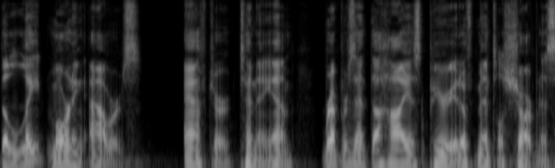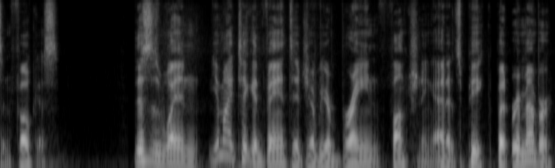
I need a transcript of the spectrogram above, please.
the late morning hours, after 10 a.m., represent the highest period of mental sharpness and focus. This is when you might take advantage of your brain functioning at its peak, but remember,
